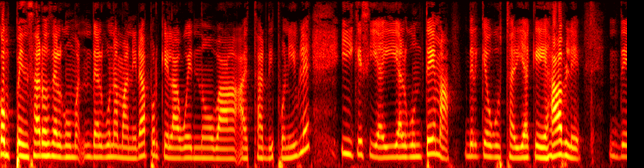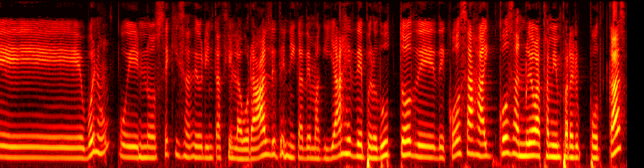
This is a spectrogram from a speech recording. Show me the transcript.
compensaros de, de alguna manera porque la web no va a estar disponible. Y que si hay algún tema del que os gustaría que hable de, bueno, pues no sé, quizás de orientación laboral, de técnicas de maquillaje, de productos, de, de cosas, hay cosas nuevas también para el podcast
